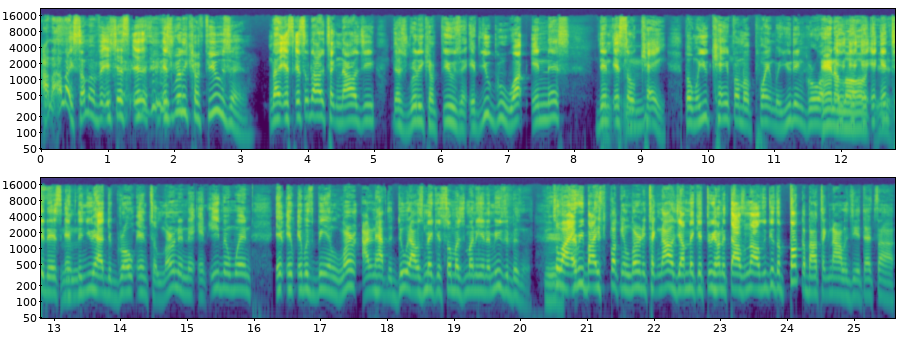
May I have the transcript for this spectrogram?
I, I like some of it. It's just it, it's really confusing. Like it's it's a lot of technology that's really confusing. If you grew up in this, then it's mm-hmm. okay. But when you came from a point where you didn't grow up in- in- in- yeah. into this, and mm-hmm. then you had to grow into learning it, and even when it, it, it was being learned, I didn't have to do it. I was making so much money in the music business. So while everybody's fucking learning technology, I'm making three hundred thousand dollars. Who gives a fuck about technology at that time?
